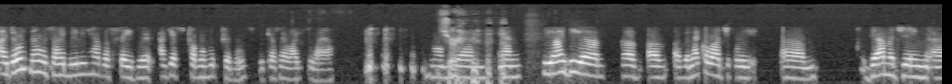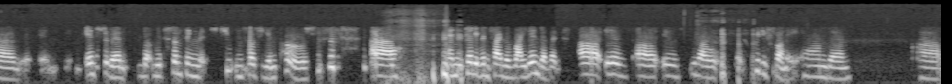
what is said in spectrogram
I don't know if I really have a favorite. I guess Trouble with Tribbles because I like to laugh. and, sure. um, and the idea of, of, of an ecologically um, damaging uh, incident, but with something that's cute and fuzzy and purrs, uh, and you can't even find the right end of it, uh, is uh, is you know pretty funny. And um, uh,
